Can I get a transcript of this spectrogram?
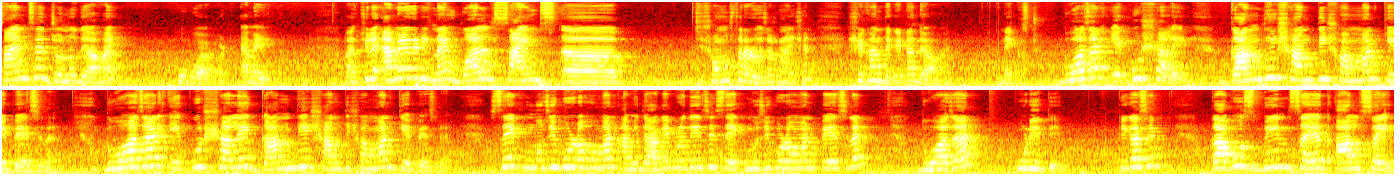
সায়েন্সের জন্য দেওয়া হয় Hugo award, America. Actually America ঠিক নয়, ওয়ার্ল্ড সায়েন্স যে সংস্থাটা রয়েছে অর্গানাইজেশন সেখান থেকে এটা দেওয়া হয়। নেক্সট দু হাজার একুশ সালে গান্ধী শান্তি সম্মান কে পেয়েছিলেন? দু হাজার একুশ সালে গান্ধী শান্তি সম্মান কে পেয়েছিলেন? শেখ মুজিবুর রহমান, আমি তো আগে বলে দিয়েছি, শেখ মুজিবুর রহমান পেয়েছিলেন দু হাজার কুড়িতে। ঠিক আছে? কাবুস বিন Said al Said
